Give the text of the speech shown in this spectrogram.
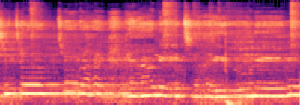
ฉันจำเท่าไรแค่มีใจอยู่ในหัว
